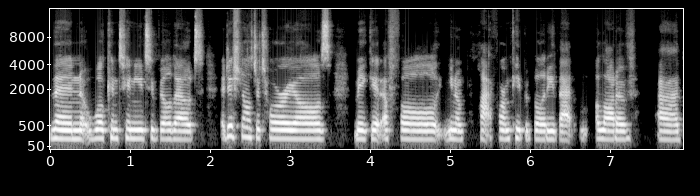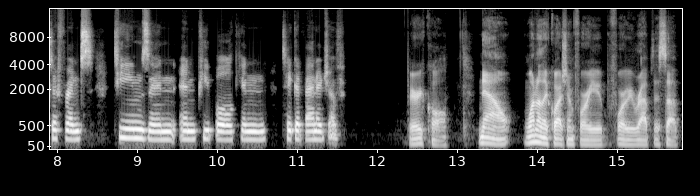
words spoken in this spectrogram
then we'll continue to build out additional tutorials, make it a full, you know, platform capability that a lot of uh, different teams and, and people can take advantage of. Very cool. Now, one other question for you before we wrap this up,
